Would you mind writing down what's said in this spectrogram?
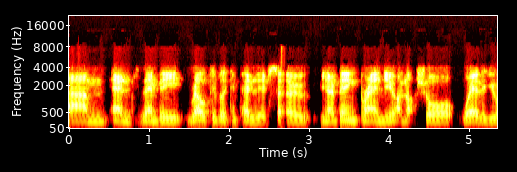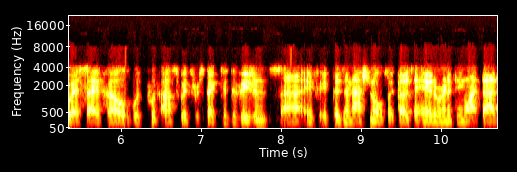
um, and then be relatively competitive. So, you know, being brand new, I'm not sure where the USAFL would put us with respect to divisions, uh, if, if there's a nationals that goes ahead or anything like that.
